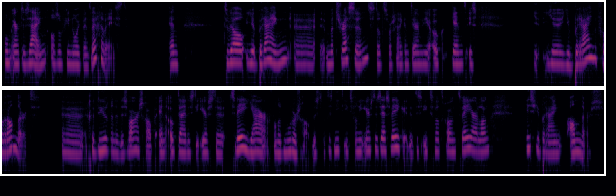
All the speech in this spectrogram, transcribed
om er te zijn alsof je nooit bent weg geweest. En terwijl je brein, uh, dat is waarschijnlijk een term die je ook kent, is je, je, je brein verandert. Uh, gedurende de zwangerschap en ook tijdens die eerste twee jaar van het moederschap. Dus dat is niet iets van die eerste zes weken. Dit is iets wat gewoon twee jaar lang is je brein anders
